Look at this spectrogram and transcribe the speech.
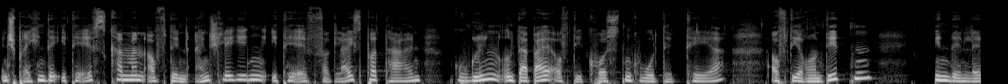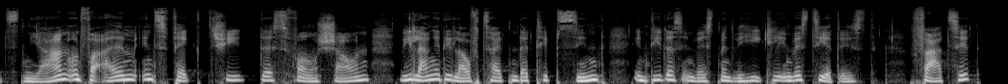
Entsprechende ETFs kann man auf den einschlägigen ETF-Vergleichsportalen googeln und dabei auf die Kostenquote TER, auf die Renditen, in den letzten Jahren und vor allem ins Factsheet des Fonds schauen, wie lange die Laufzeiten der Tipps sind, in die das Investmentvehikel investiert ist. Fazit,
